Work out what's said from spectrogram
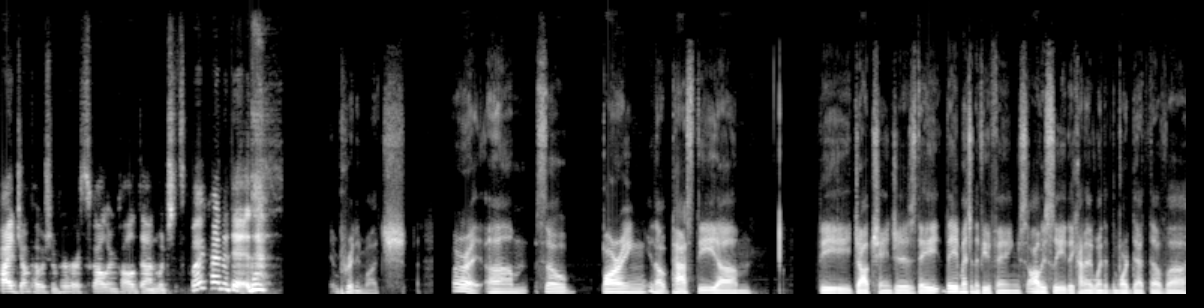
buy a jump potion for her scholar and call it done, which is what I kind of did. Pretty much. All right. Um. So, barring you know past the um the job changes, they they mentioned a few things. Obviously, they kind of went into more depth of uh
